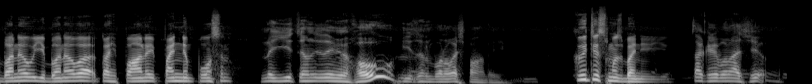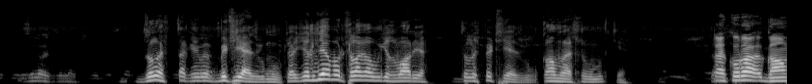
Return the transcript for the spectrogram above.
बनो यह बनवा तुम पान पे पोसन न यीन हो यीन बनो अस पान कतिस मज बने यह तकरीबन जो लच तकरीबन बिठी आज गुमुत क्या लेबर लगा वनकस वारिया जो लच पेठी आज गुमुत कम आस गुमुत कह तुम कोरा गाँव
